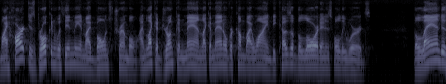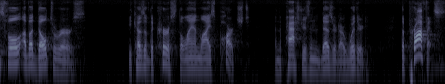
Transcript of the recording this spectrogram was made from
my heart is broken within me and my bones tremble. I'm like a drunken man, like a man overcome by wine, because of the Lord and his holy words. The land is full of adulterers. Because of the curse, the land lies parched, and the pastures in the desert are withered. The prophets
